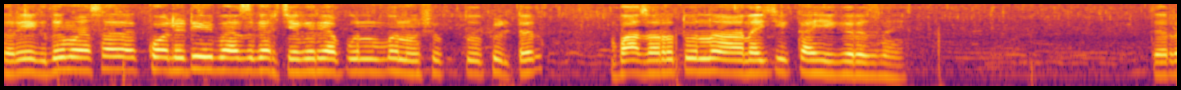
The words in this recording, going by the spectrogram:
तर एकदम असा क्वालिटी बाज घरच्या घरी आपण बनवू शकतो फिल्टर बाजारातून आणायची काही गरज नाही. तर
